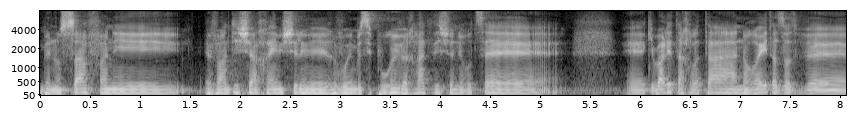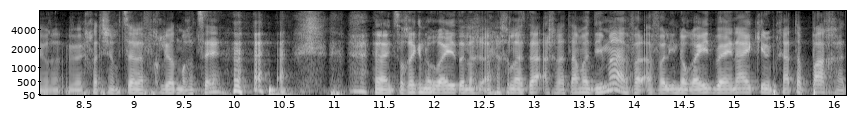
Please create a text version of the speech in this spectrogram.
ובנוסף אני הבנתי שהחיים שלי רבועים בסיפורים והחלטתי שאני רוצה קיבלתי את ההחלטה הנוראית הזאת והחלטתי שאני רוצה להפוך להיות מרצה. אני צוחק נוראית, החלטה, החלטה מדהימה, אבל, אבל היא נוראית בעיניי כאילו מבחינת הפחד.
